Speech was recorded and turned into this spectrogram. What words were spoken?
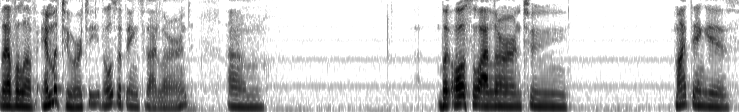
level of immaturity. Those are things that I learned. Um, but also, I learned to. My thing is,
